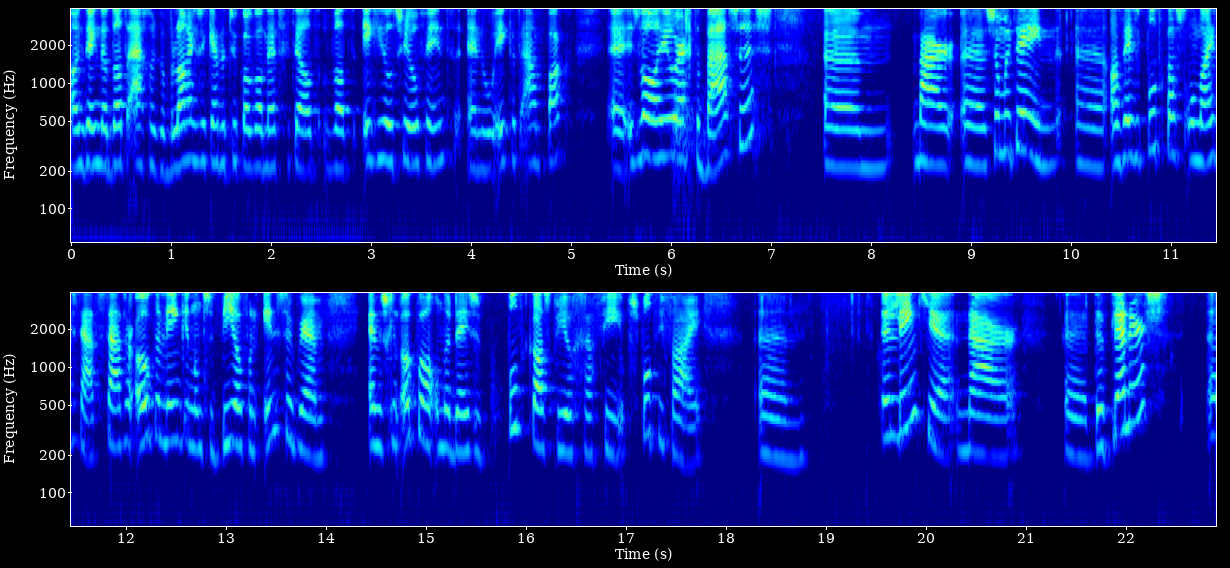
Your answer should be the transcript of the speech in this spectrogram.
Want ik denk dat dat eigenlijk het belangrijkste is. Ik heb natuurlijk ook al net verteld wat ik heel chill vind en hoe ik het aanpak. Eh, is wel heel erg de basis. Ehm, maar eh, zometeen, eh, als deze podcast online staat, staat er ook een link in onze bio van Instagram. En misschien ook wel onder deze podcastbiografie op Spotify. ehm, een linkje naar eh, de planners eh,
